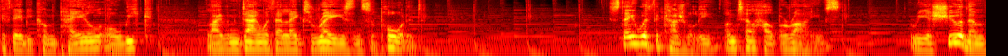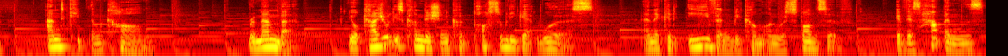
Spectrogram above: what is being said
If they become pale or weak, lie them down with their legs raised and supported. Stay with the casualty until help arrives. Reassure them and keep them calm. Remember, your casualty's condition could possibly get worse, and they could even become unresponsive. If this happens,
